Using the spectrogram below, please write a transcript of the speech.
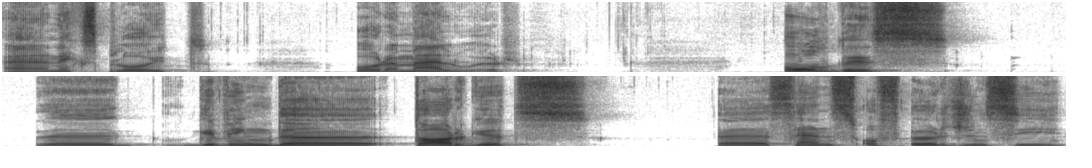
an exploit or a malware. All this uh, giving the targets a sense of urgency.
